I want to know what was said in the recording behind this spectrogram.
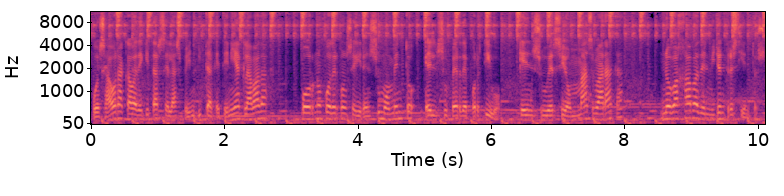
Pues ahora acaba de quitarse la espinita que tenía clavada por no poder conseguir en su momento el superdeportivo, que en su versión más barata no bajaba del millón trescientos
